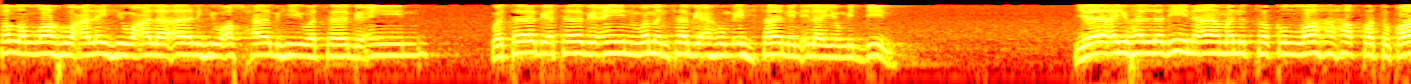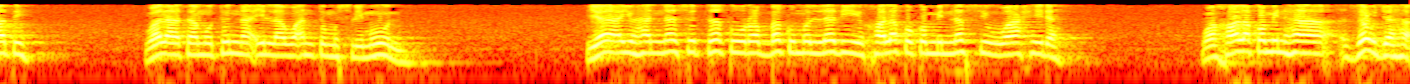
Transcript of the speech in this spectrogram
صلى الله عليه وعلى آله وأصحابه والتابعين وتابع تابعين ومن تابعهم إحسان إلى يوم الدين. يا أيها الذين آمنوا اتقوا الله حق تقاته ولا تموتن إلا وأنتم مسلمون. يا أيها الناس اتقوا ربكم الذي خلقكم من نفس واحدة وخلق منها زوجها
